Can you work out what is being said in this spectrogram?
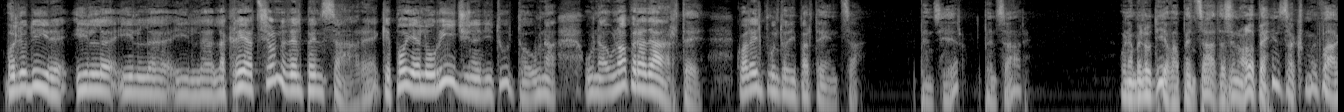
Voglio dire, il, il, il, la creazione del pensare, che poi è l'origine di tutto, una, una, un'opera d'arte, qual è il punto di partenza? Pensiero, pensare. Una melodia va pensata, se non la pensa come fa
